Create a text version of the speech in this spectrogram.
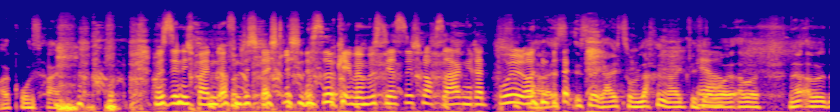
Alkohol sein. müssen Sie nicht bei den Öffentlich-Rechtlichen, ist okay, wir müssen jetzt nicht noch sagen Red Bull. Und ja, ist ja gar nicht zum Lachen eigentlich, ja. aber, aber, ne, aber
